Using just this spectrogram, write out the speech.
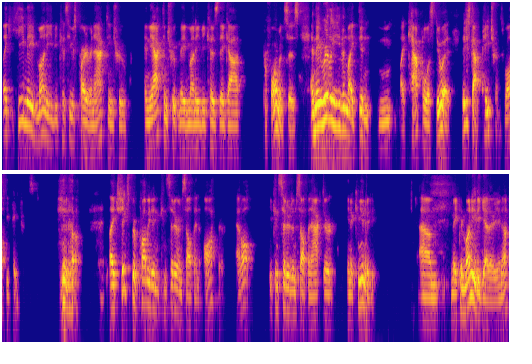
like he made money because he was part of an acting troupe, and the acting troupe made money because they got performances. And they really even like didn't like capitalists do it. They just got patrons, wealthy patrons. You know, like Shakespeare probably didn't consider himself an author at all. He considered himself an actor in a community, um, making money together. You know,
